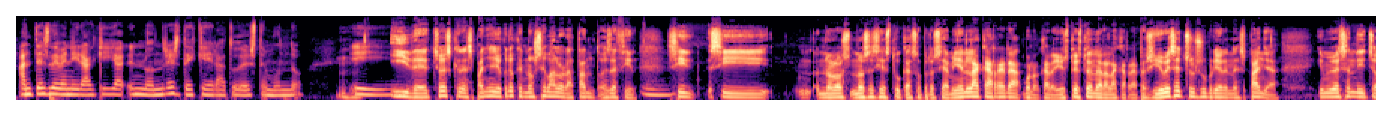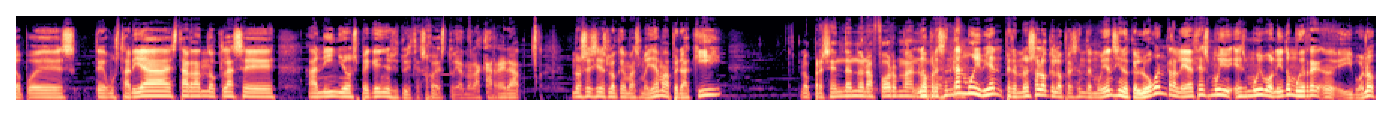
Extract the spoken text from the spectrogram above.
antes de venir aquí en Londres de qué era todo este mundo. Y, Y de hecho es que en España yo creo que no se valora tanto. Es decir, Mm. si, si no, los- no sé si es tu caso, pero si a mí en la carrera, bueno, claro, yo estoy estudiando ahora la carrera, pero si yo hubiese hecho el superior en España y me hubiesen dicho, pues, ¿te gustaría estar dando clase a niños pequeños? Y tú dices, joder, estudiando la carrera, no sé si es lo que más me llama, pero aquí Lo presentan de una forma. ¿no? Lo presentan muy bien, pero no es solo que lo presenten muy bien, sino que luego en realidad es muy, es muy bonito, muy re- y bueno,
